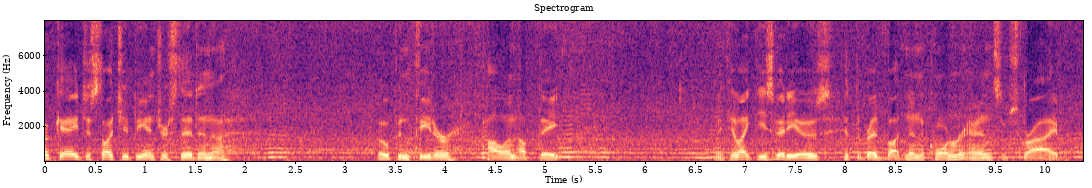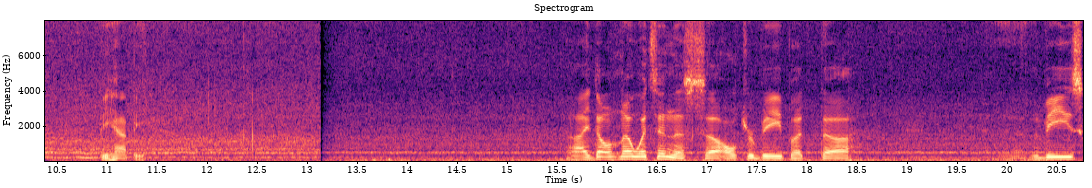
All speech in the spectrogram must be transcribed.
Okay, just thought you'd be interested in a open feeder pollen update. If you like these videos, hit the red button in the corner and subscribe. Be happy. I don't know what's in this uh, Ultra Bee, but uh, the bees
